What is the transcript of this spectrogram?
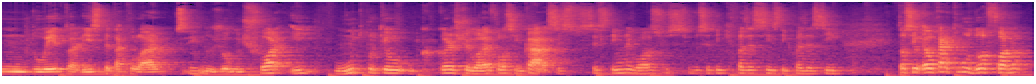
um dueto ali espetacular Sim. no jogo de fora. E muito porque o o Curry chegou lá e falou assim, cara, vocês- têm um negócio, você tem que fazer assim, você tem que fazer assim. Então assim, é o cara que mudou a forma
